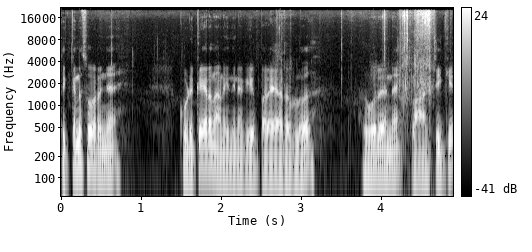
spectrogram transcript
തിക്കനസ് കുറഞ്ഞ കൊടിക്കയറെന്നാണ് ഇതിനൊക്കെ പറയാറുള്ളത്. അതുപോലെ തന്നെ പ്ലാസ്റ്റിക്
